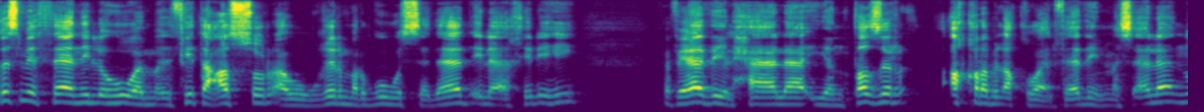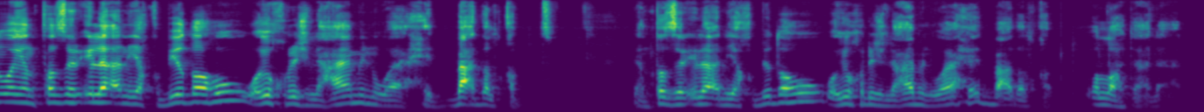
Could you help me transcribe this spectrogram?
القسم الثاني اللي هو في تعثر أو غير مرجو السداد إلى آخره ففي هذه الحالة ينتظر أقرب الأقوال في هذه المسألة إنه ينتظر إلى أن يقبضه ويخرج لعام واحد بعد القبض. ينتظر إلى أن يقبضه ويخرج لعام واحد بعد القبض. والله تعالى أعلم.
